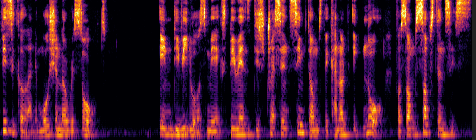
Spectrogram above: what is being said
physical, and emotional result. Individuals may experience distressing symptoms they cannot ignore for some substances.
